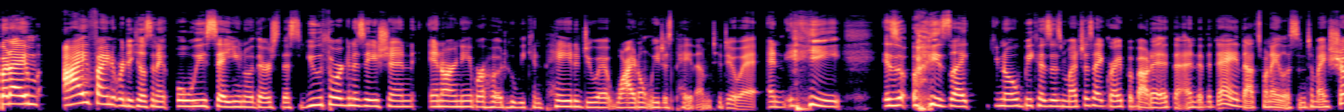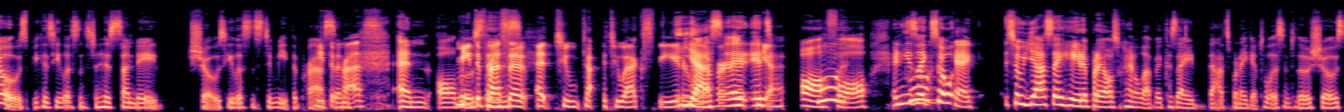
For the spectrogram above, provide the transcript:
But I'm I find it ridiculous. And I always say, you know, there's this youth organization in our neighborhood who we can pay to do it. Why don't we just pay them to do it? And he is, he's like, you know, because as much as I gripe about it at the end of the day, that's when I listen to my shows because he listens to his Sunday shows. He listens to Meet the Press, Meet the and, Press, and all Meet the Press at, at two two x speed. yes, whatever. It, it's yeah. awful. Ooh. And he's Ooh, like, so okay so yes, I hate it, but I also kind of love it because I that's when I get to listen to those shows.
